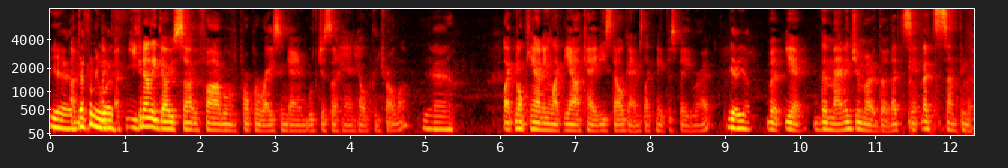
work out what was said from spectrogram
yeah, I'm- definitely like, worth- You can only go so far with a proper racing game with just a handheld controller. Yeah, Like not counting like the arcadey style games like Need for Speed, right? yeah, yeah. But yeah, the manager mode though, that's that's something that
